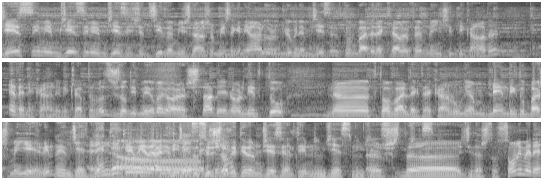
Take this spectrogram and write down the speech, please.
mëngjesi, mirë mëngjesi, mirë mëngjesi që të gjithëve miq të dashur, mirë se keni ardhur në klubin e mëngjesit këtu në valët e Club FM në 104, edhe në ekranin e Club TV-s, çdo ditë me ju nga ora 7 deri në orën 10 këtu në këto valë dhe këtë ekran. Un jam Blendi këtu bashkë me Jerin. Mirë mëngjes Blendi. Kemi edhe Altin, këtu si çdo ditë tjetër, mëngjesi Altin. Mirë mëngjes, mirë mëngjes. Është uh, gjithashtu Soni me ne.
